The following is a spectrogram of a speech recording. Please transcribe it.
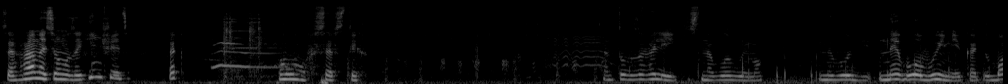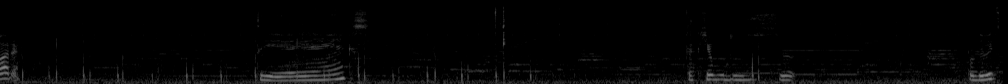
Все, гра на цьому закінчується. Так. О, все встиг. А то взагалі якісь невловимі. Невлові... Невловимі капібари. Текс. Так, я буду з. Подивитися.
